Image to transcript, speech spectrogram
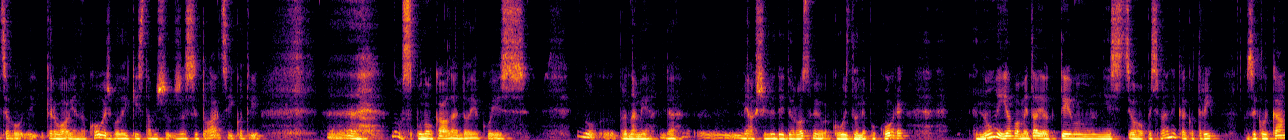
це був керував Янукович, були якісь там ж- вже ситуації, котрі е, ну, спонукали до якоїсь, ну, принаймні для е, м'якших людей а когось до непокори. Ну, і я пам'ятаю активність цього письменника, котрий закликав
